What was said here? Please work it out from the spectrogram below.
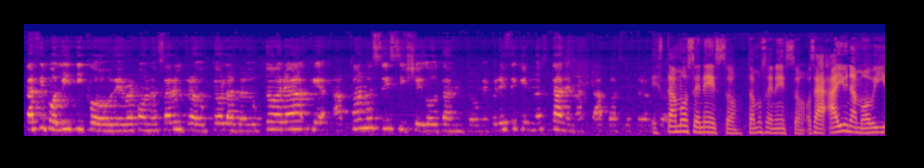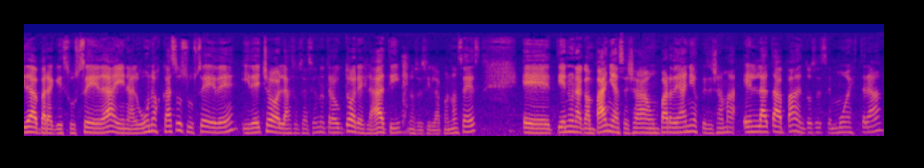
Casi político de reconocer el traductor, la traductora, que acá no sé si llegó tanto. Me parece que no están en las tapas los traductores. Estamos en eso, estamos en eso. O sea, hay una movida para que suceda y en algunos casos sucede. Y de hecho, la Asociación de Traductores, la ATI, no sé si la conoces, eh, tiene una campaña hace ya un par de años que se llama En la tapa. Entonces se muestra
